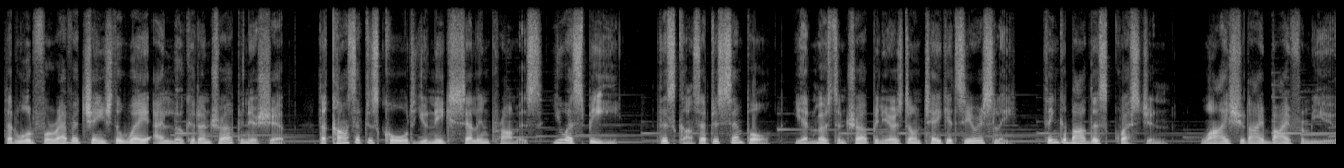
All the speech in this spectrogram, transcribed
that will forever change the way I look at entrepreneurship. The concept is called Unique Selling Promise, USP. This concept is simple, yet most entrepreneurs don't take it seriously. Think about this question, why should I buy from you?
